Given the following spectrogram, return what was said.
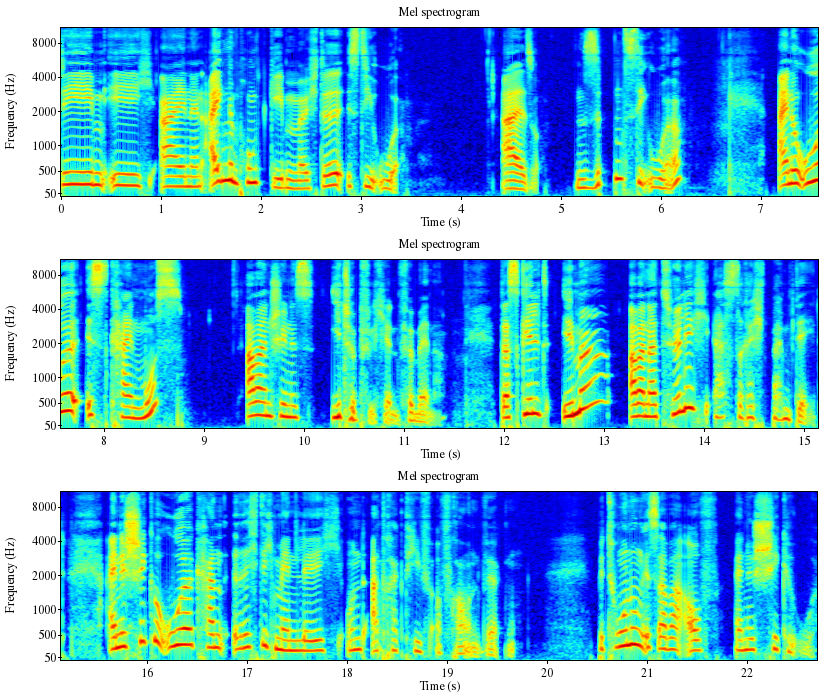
dem ich einen eigenen Punkt geben möchte, ist die Uhr. Also, siebtens die Uhr. Eine Uhr ist kein Muss, aber ein schönes i-Tüpfelchen für Männer. Das gilt immer, aber natürlich erst recht beim Date. Eine schicke Uhr kann richtig männlich und attraktiv auf Frauen wirken. Betonung ist aber auf eine schicke Uhr.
